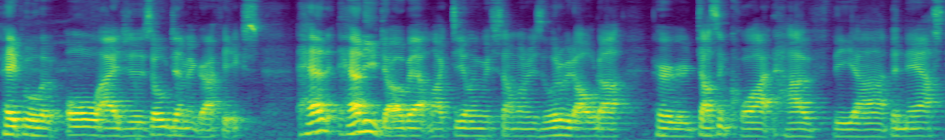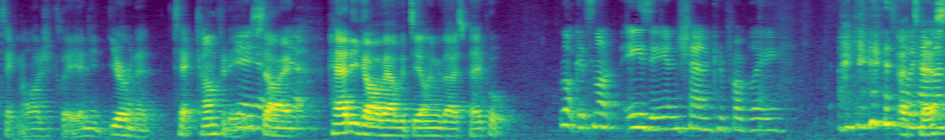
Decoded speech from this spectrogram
people of all ages, all demographics. How, how do you go about like dealing with someone who's a little bit older, who doesn't quite have the uh, the nous technologically, and you, you're in a tech company, Yeah, yeah, so yeah. how do you go about with dealing with those people? Look, it's not easy, and Shannon could probably, I guess, probably have my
